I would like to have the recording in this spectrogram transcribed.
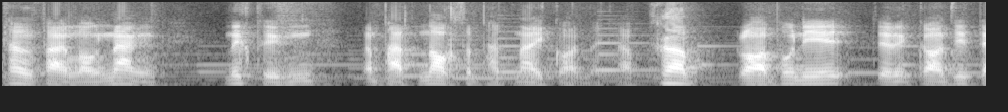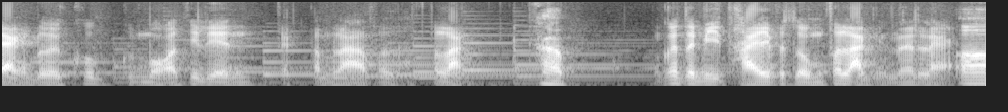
ท่านผู้ฟังลองนั่งนึกถึงสัมผัสนอกสัมผัสในก่อนนะครับครับกรอนพวกนี้จะเป็นกรอนที่แต่งโดยคุณหมอที่เรียนจากตำราฝรั่งครับมันก็จะมีไทยผสมฝรั่งอยู่นั่นแหละอ๋อ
